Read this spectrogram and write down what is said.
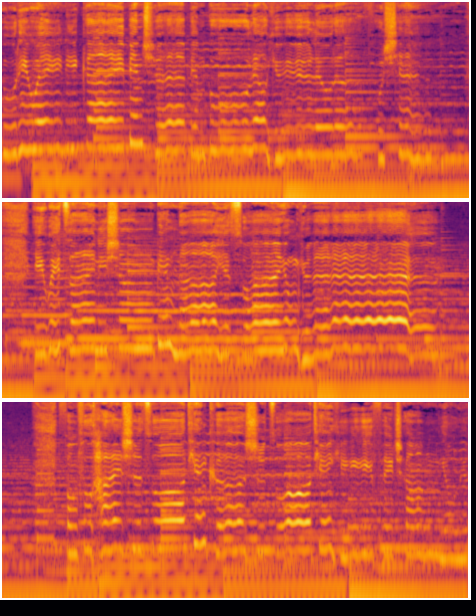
努力为你改变，却变不要预留的伏线。以为在你身边，那也算永远。仿佛还是昨天，可是昨天已非常遥远。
